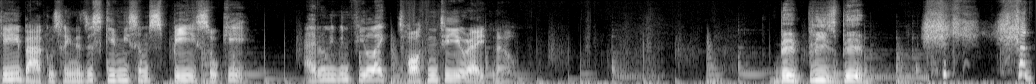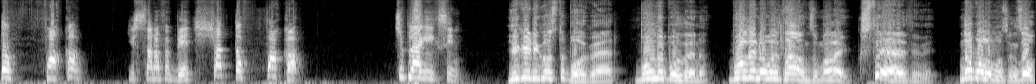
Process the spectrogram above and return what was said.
केही भएको छैन just give me some space okay I don't even feel like talking to you right now babe please babe shut the fuck up you son of a bitch shut the fuck up चुप लागे एकछिन यो केटी कस्तो भएको यार बोल्दै बोल्दैन बोल्दै नबोल्दै थाहा हुन्छ मलाई कस्तो यार तिमी नबोल मसँग जाऊ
